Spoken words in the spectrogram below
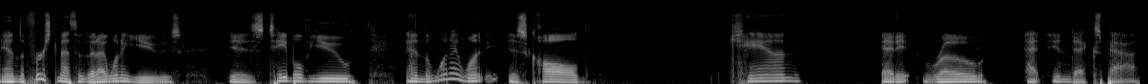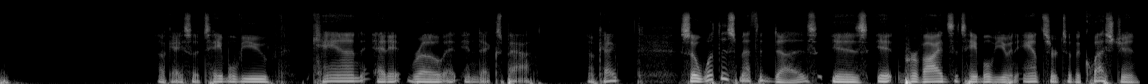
And the first method that I want to use is table view, and the one I want is called can edit row at index path. Okay, so table view can edit row at index path. Okay, so what this method does is it provides the table view an answer to the question,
